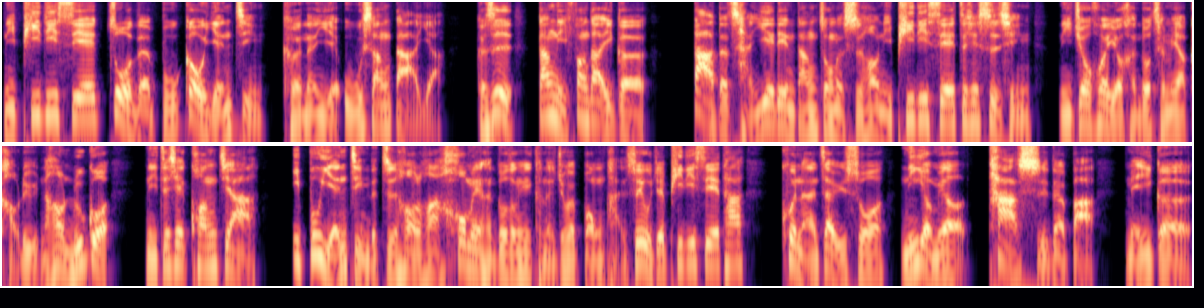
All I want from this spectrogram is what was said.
你 PDCA 做的不够严谨。可能也无伤大雅，可是当你放到一个大的产业链当中的时候，你 PDCA 这些事情，你就会有很多层面要考虑。然后，如果你这些框架一不严谨的之后的话，后面很多东西可能就会崩盘。所以，我觉得 PDCA 它困难在于说，你有没有踏实的把每一个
